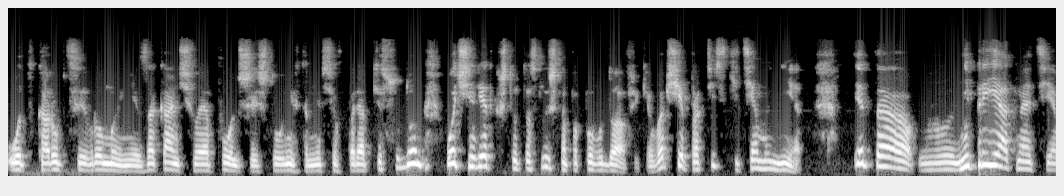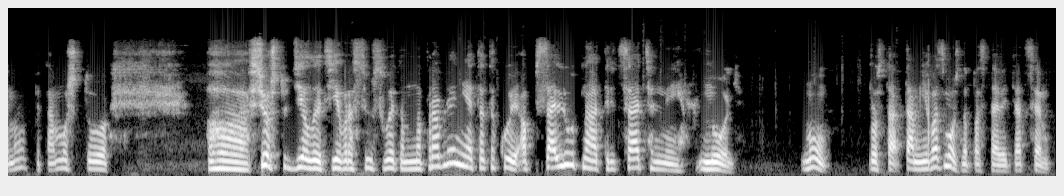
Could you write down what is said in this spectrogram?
от коррупции в Румынии, заканчивая Польшей, что у них там не все в порядке с судом, очень редко что-то слышно по поводу Африки. Вообще практически темы нет. Это э, неприятная тема, потому что э, все, что делает Евросоюз в этом направлении, это такой абсолютно отрицательный ноль. Ну, просто там невозможно поставить оценку.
